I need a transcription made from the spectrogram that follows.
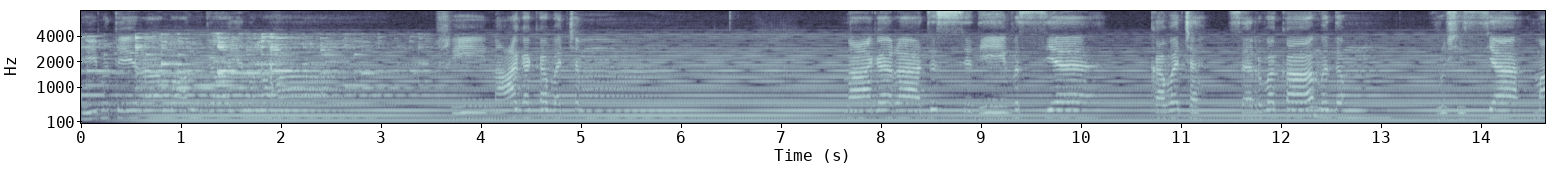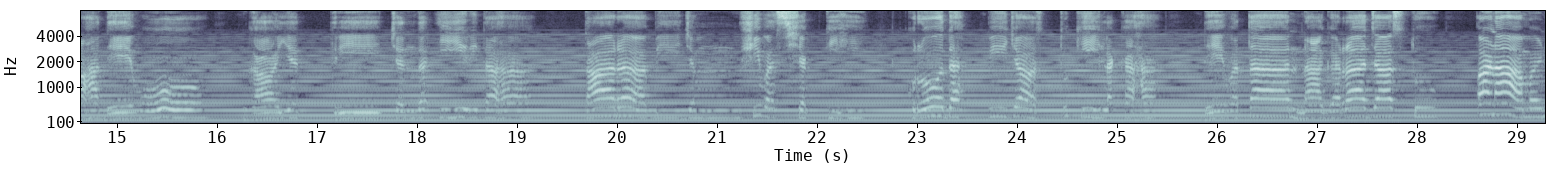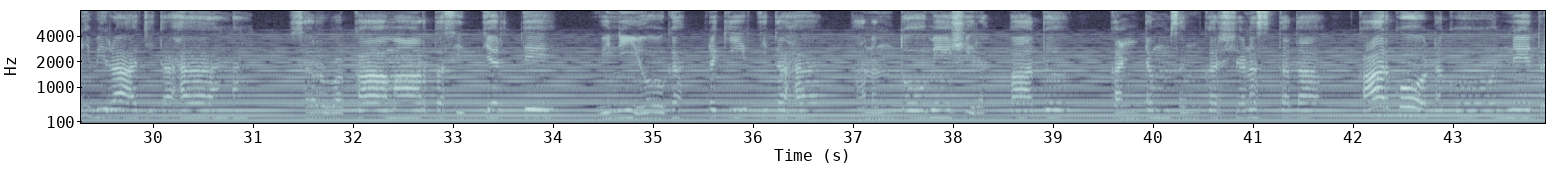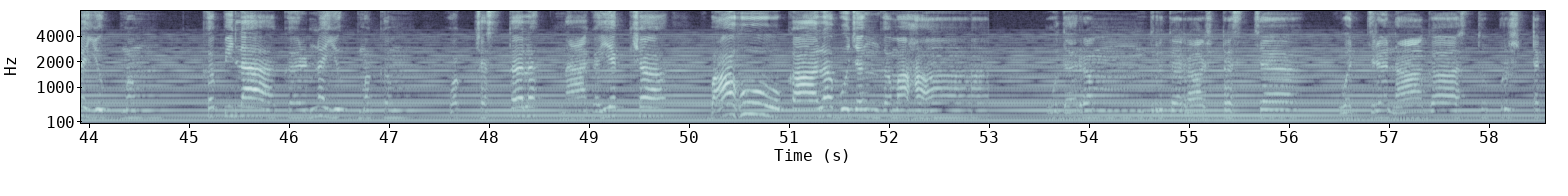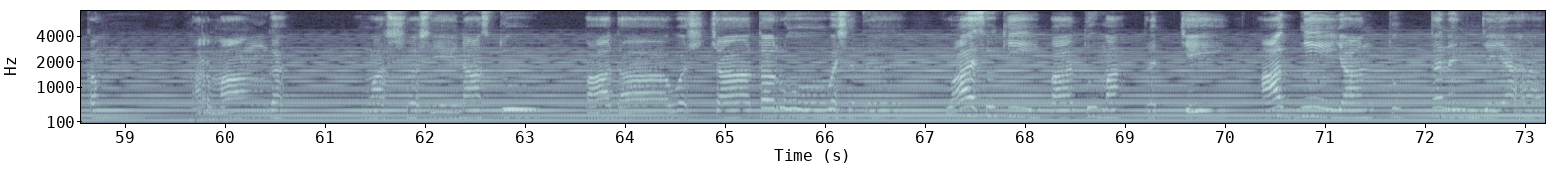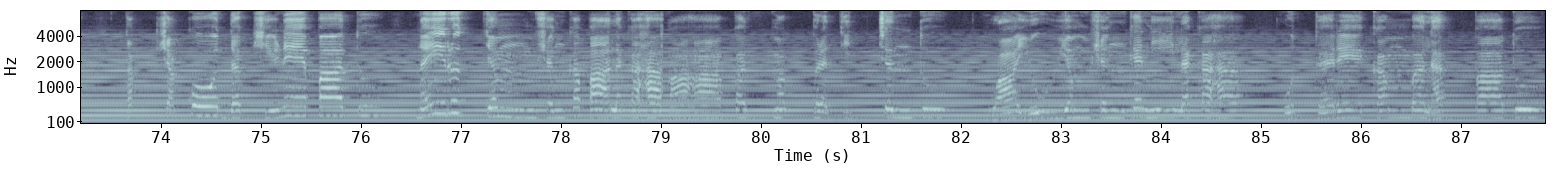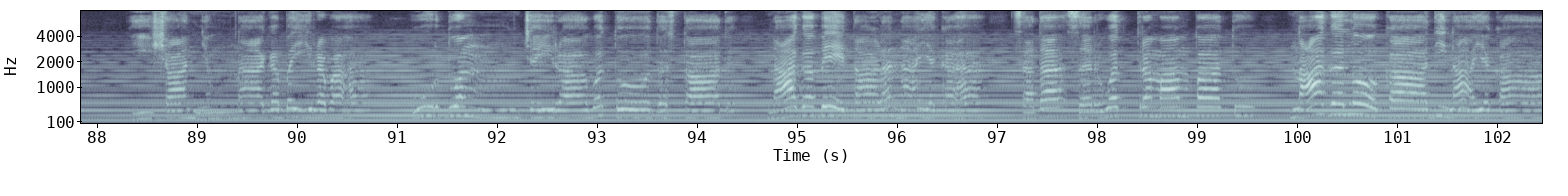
श्रीमते रामानुजाय नमः। श्रीनागकवचम्। नागराजस्य देवस्य कवच सर्वकामदं ऋषिस्य महादेवो गायत्री चन्द ईरितः। ताराबीजं शिवशक्तिः क्रोधबीजास्तु कीलकः। देवता नागराजास्तु अणामणिविराजितः सर्वकामार्थसिद्ध्यर्थे विनियोगप्रकीर्तितः। अनन्तो मे शिरः पातु कण्ठं सङ्कर्षणस्तथा। कार्कोटको नेत्रयुग्मं कपिलाकर्णयुग्मकं वक्षस्थलनागयक्ष बाहूकालभुजङ्गमः। उदरं धृतराष्ट्रश्च पृष्ठकं मर्माङ्गमश्वसेनास्तु पादावश्चातरोवशत् वासुकी पातु मा प्रत्ये आग्नेयान्तु धनञ्जयः तक्षको दक्षिणे पातु नैऋत्यं शङ्खपालकः। महापद्मप्रतिच्छन्तु वायुव्यं शङ्खनीलकः ईशान्यं नागभैरवः ऊर्ध्वं चैरावतोदस्तात् नागबेताळनायकः। सदा सर्वत्र मां पातु नागलोकादिनायकाः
